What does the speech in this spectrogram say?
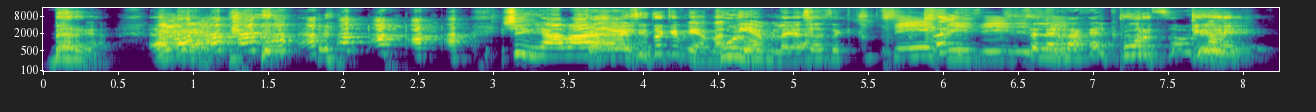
Verga. Chingada Cada vez madre. siento que mi mamá Culo. tiembla. ya sabes que- Sí, sí, sí. sí, Se le sí. raja el ¿Por corazón. qué?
